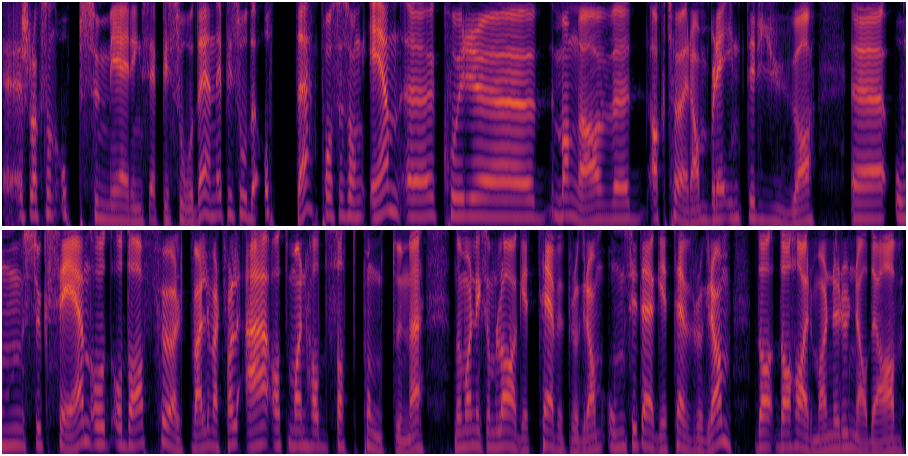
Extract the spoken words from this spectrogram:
eh, slags sånn oppsummeringsepisode, en episode åtte på sesong én, uh, hvor uh, mange av eh, aktørene ble intervjua eh, om suksessen, og, og da følte vel i hvert fall jeg at man hadde satt punktummet når man liksom lager et TV-program om sitt eget TV-program. Da, da har man runda det av.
